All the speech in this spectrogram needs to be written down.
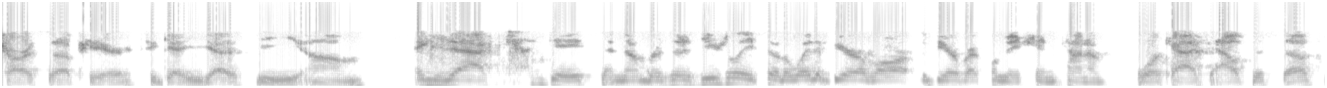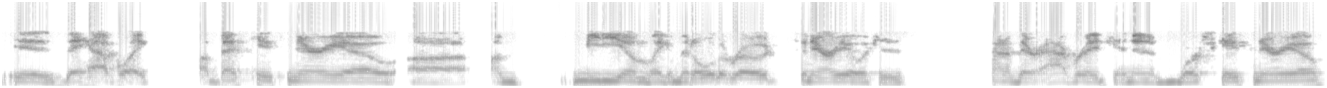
charts up here to get you guys the um, exact dates and numbers. There's usually so the way the Bureau of the Bureau of Reclamation kind of forecasts out this stuff is they have like a best case scenario, uh, a medium, like a middle of the road scenario, which is kind of their average, and then a worst case scenario.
